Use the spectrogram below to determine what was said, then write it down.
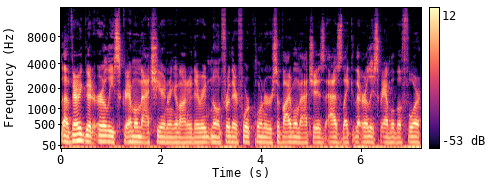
a very good early scramble match here in Ring of Honor. They were known for their four corner survival matches as like the early scramble before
